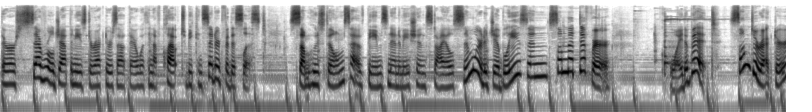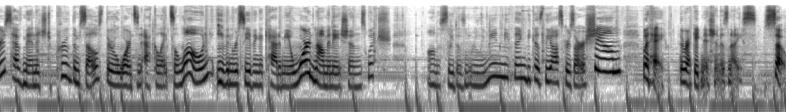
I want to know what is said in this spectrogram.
There are several Japanese directors out there with enough clout to be considered for this list, some whose films have themes and animation styles similar to Ghibli's, and some that differ. Quite a bit. Some directors have managed to prove themselves through awards and acolytes alone, even receiving Academy Award nominations, which honestly doesn't really mean anything because the Oscars are a sham, but hey, the recognition is nice. So,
